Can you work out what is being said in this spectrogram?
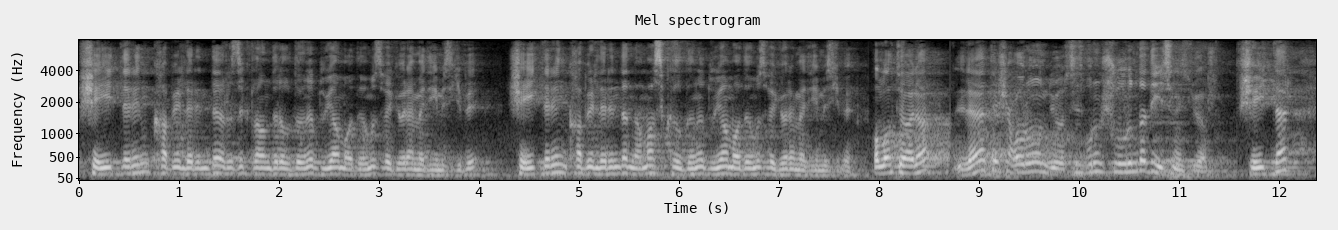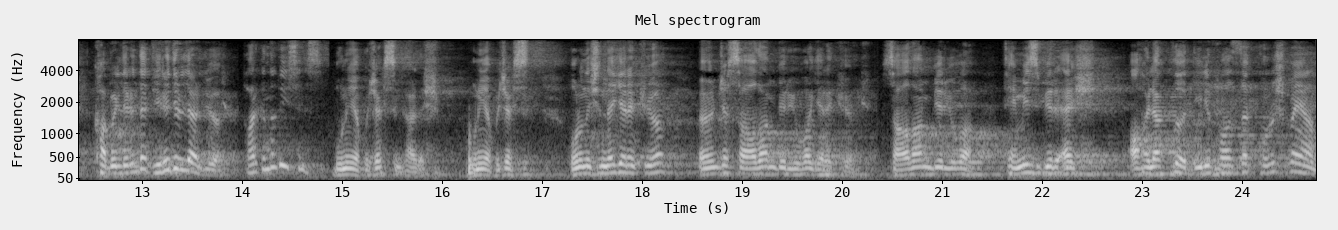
şehitlerin kabirlerinde rızıklandırıldığını duyamadığımız ve göremediğimiz gibi, şehitlerin kabirlerinde namaz kıldığını duyamadığımız ve göremediğimiz gibi. Allah Teala la teş'urun diyor. Siz bunun şuurunda değilsiniz diyor. Şehitler kabirlerinde diridirler diyor. Farkında değilsiniz. Bunu yapacaksın kardeşim. Bunu yapacaksın. Onun için ne gerekiyor? Önce sağlam bir yuva gerekiyor. Sağlam bir yuva, temiz bir eş, ahlaklı, dili fazla konuşmayan,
